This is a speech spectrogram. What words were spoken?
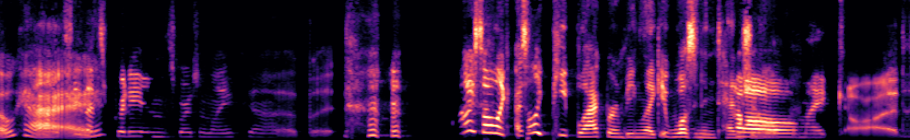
okay. Actually, that's pretty unsportsmanlike, uh, but I saw like I saw like Pete Blackburn being like it wasn't intentional. oh my god,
